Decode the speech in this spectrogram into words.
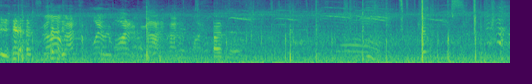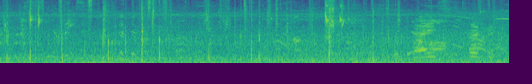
yes. No, that's the play we wanted. We got it. That's the play. Nice. Perfect.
